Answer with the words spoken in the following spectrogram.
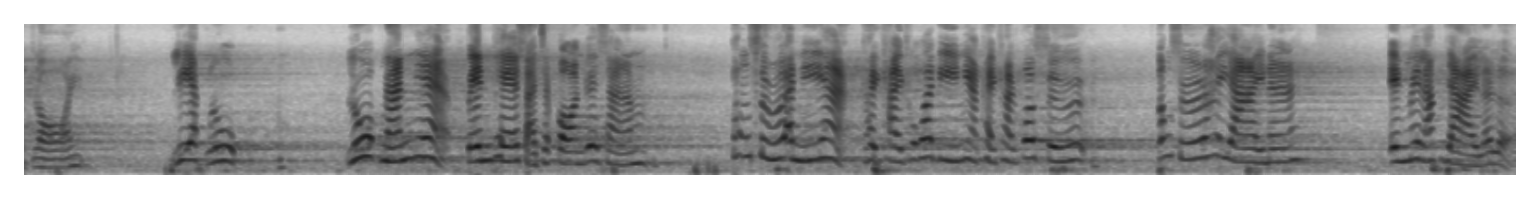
ดร้อยเรียกลูก ลูกนั้นเนี่ยเป็นเภสัชกรด้วยซ้ำต้องซื้ออันนี้ใครๆเขาว่าดีเนี่ย ใครๆก็ซื้อ ต้องซื้อให้ยายนะ เองไม่รักยายแล้วเหรอ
